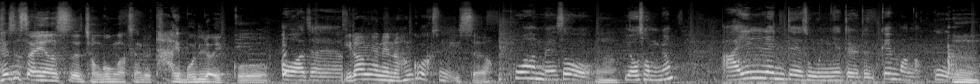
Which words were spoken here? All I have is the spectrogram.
헬스 사이언스 전공 학생들 다 몰려 있고. 어 맞아요 1학년에는 한국 학생이 있어요? 포함해서 어. 여섯 명 아일랜드에서 온 애들도 꽤 많았고 음.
